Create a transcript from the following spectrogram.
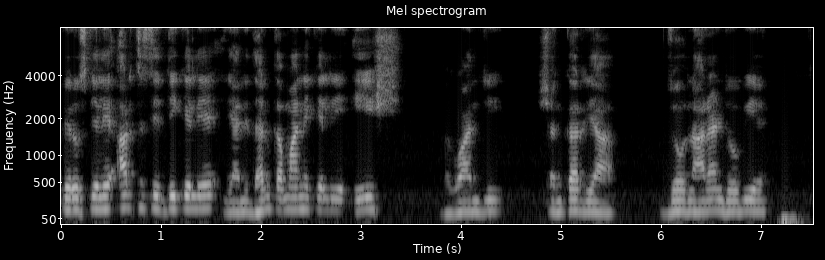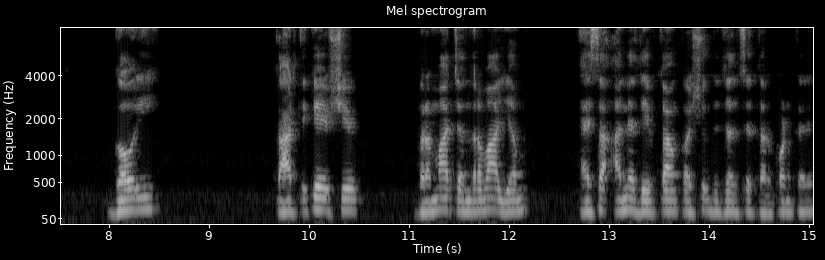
फिर उसके लिए अर्थ सिद्धि के लिए, यानी धन कमाने के लिए ईश, भगवान जी, शंकर या जो नारायण जो भी है, गौरी, कार्तिकेय शिव, ब्रह्मा, चंद्रमा, यम, ऐसा अन्य देवताओं का शुद्ध जल से तर्पण करे।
